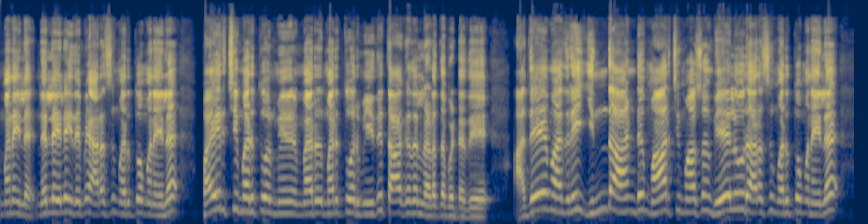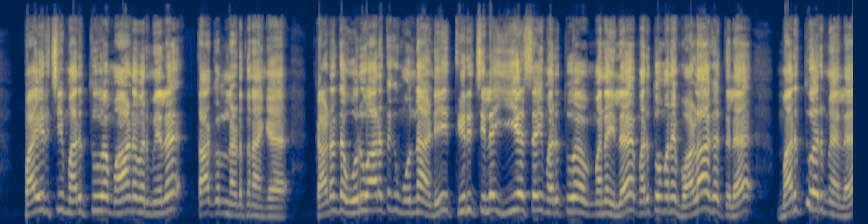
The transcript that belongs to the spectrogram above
மனையில் நெல்லையில் இதேமாதிரி அரசு மருத்துவமனையில் பயிற்சி மருத்துவர் மீ மரு மருத்துவர் மீது தாக்குதல் நடத்தப்பட்டது. அதே மாதிரி இந்த ஆண்டு மார்ச் மாதம் வேலூர் அரசு மருத்துவமனையில் பயிற்சி மருத்துவ மாணவர் மேலே தாக்குதல் நடத்தினாங்க. கடந்த ஒரு வாரத்துக்கு முன்னாடி திருச்சியில் இஎஸ்ஐ மருத்துவமனையில் மருத்துவமனை வளாகத்தில் மருத்துவர் மேலே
